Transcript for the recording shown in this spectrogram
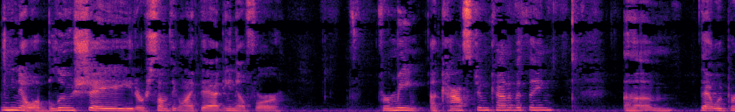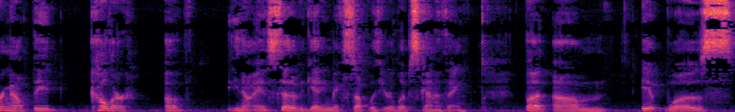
you know, a blue shade or something like that, you know, for, for me, a costume kind of a thing, um, that would bring out the color of, you know, instead of getting mixed up with your lips kind of thing. But um, it was,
